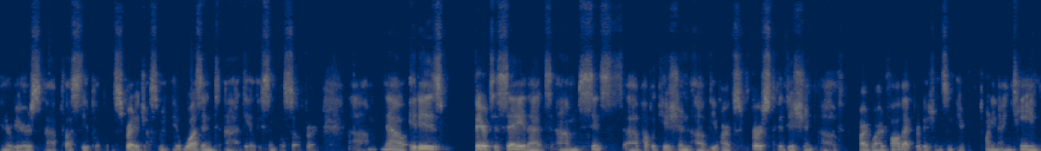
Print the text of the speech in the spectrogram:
in arrears uh, plus the applicable spread adjustment. It wasn't uh, daily simple SOFR. Um, now, it is fair to say that um, since uh, publication of the ARRC's first edition of hardwired fallback provisions in 2019,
